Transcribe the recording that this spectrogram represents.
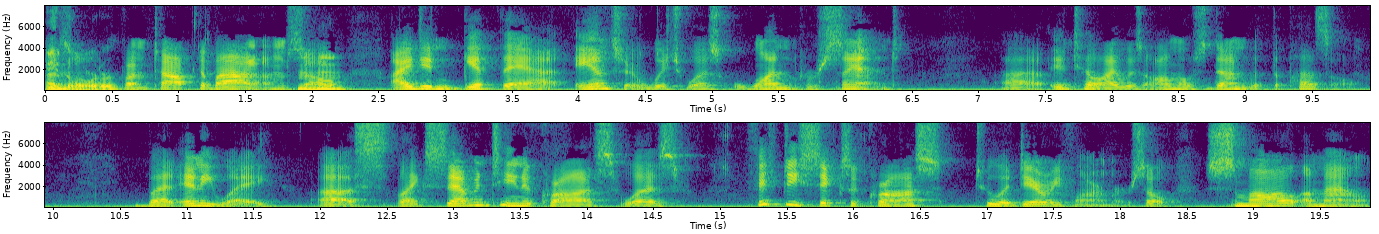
the In puzzle order. from top to bottom. So Mhm. I didn't get that answer, which was one percent, uh, until I was almost done with the puzzle. But anyway, uh, like 17 across was 56 across to a dairy farmer. So small amount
